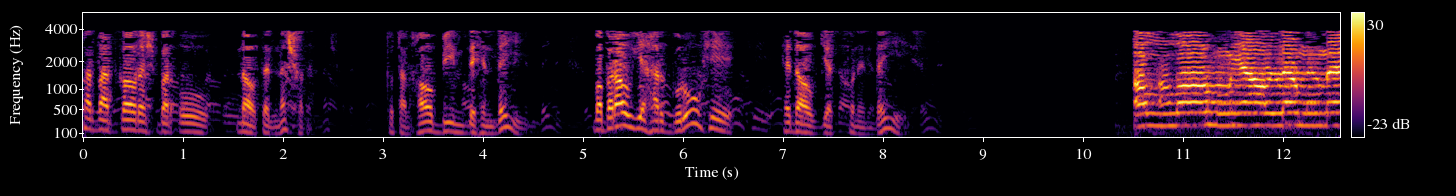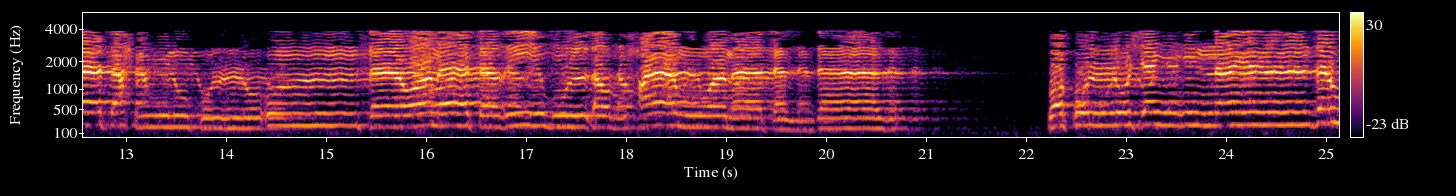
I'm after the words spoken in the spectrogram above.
پروردگارش بر او نازل نشده؟ تو تنها بیم دهنده ای و برای هر گروه هدایت کننده است. الله يعلم ما تحمل كل أنثى وما تغيض الأرحام وما تزداد وكل شيء عنده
